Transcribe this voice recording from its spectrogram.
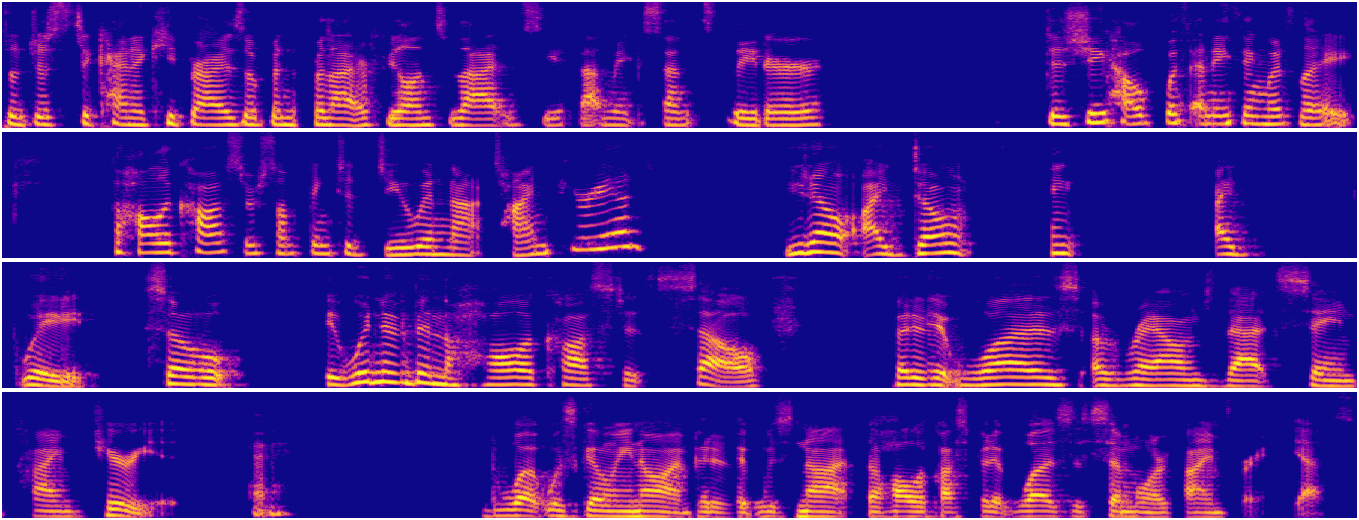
So just to kind of keep your eyes open for that or feel into that and see if that makes sense later. Did she help with anything with like the Holocaust or something to do in that time period? You know, I don't think I wait. So it wouldn't have been the Holocaust itself, but it was around that same time period. Okay. What was going on, but it was not the Holocaust, but it was a similar time frame. Yes.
